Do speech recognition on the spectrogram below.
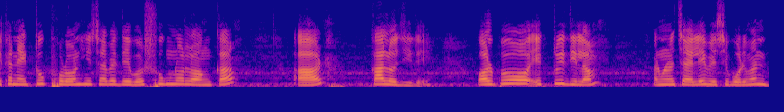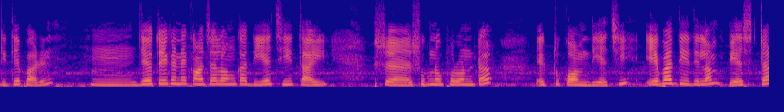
এখানে একটু ফোড়ন হিসাবে দেব শুকনো লঙ্কা আর কালো জিরে। অল্প একটুই দিলাম, আপনারা চাইলে বেশি পরিমাণ দিতে পারেন। যেহেতু এখানে কাঁচা লঙ্কা দিয়েছি, তাই শুকনো ফোড়নটা একটু কম দিয়েছি। এবার দিয়ে দিলাম পেস্টটা,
